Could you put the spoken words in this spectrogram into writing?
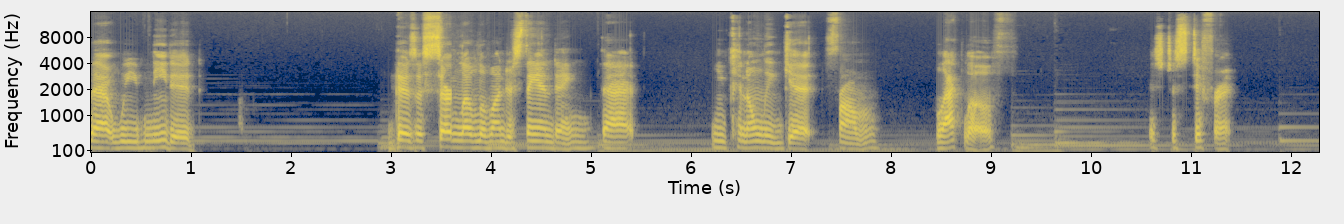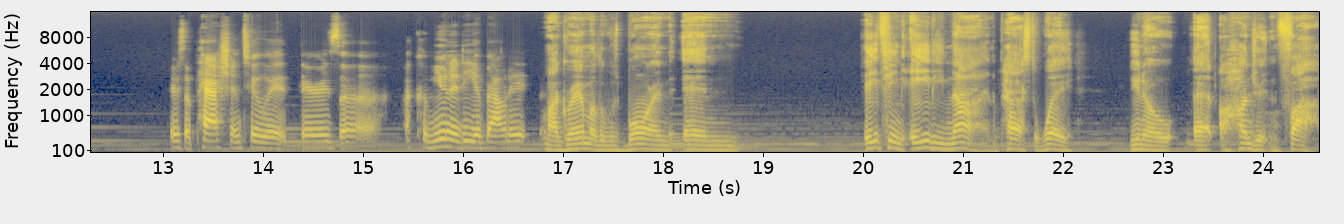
that we've needed. There's a certain level of understanding that you can only get from Black love. It's just different. There's a passion to it. There is a, a community about it. My grandmother was born in 1889, passed away, you know, at 105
